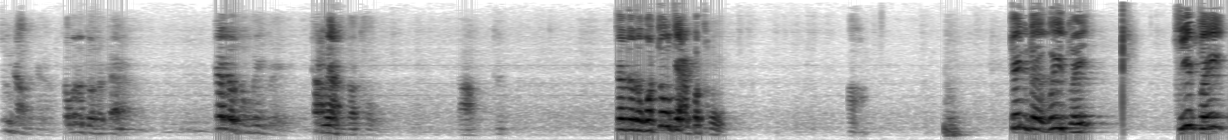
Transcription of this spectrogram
形象的这样，差不多就是这样，这就是尾椎，上面是个头，啊，这就是我轴线不同。针对尾椎、脊椎，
